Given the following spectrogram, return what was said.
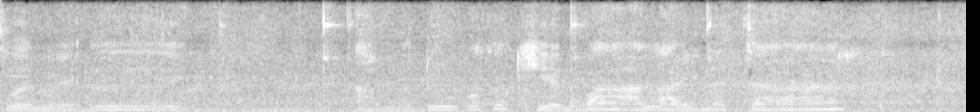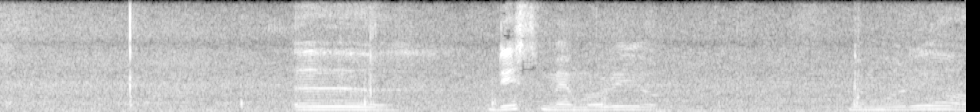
สวยไหมเอ้ยอ่ามาดูว่าเขาเขียนว่าอะไรนะจ๊ะ เออ this memorial memorial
